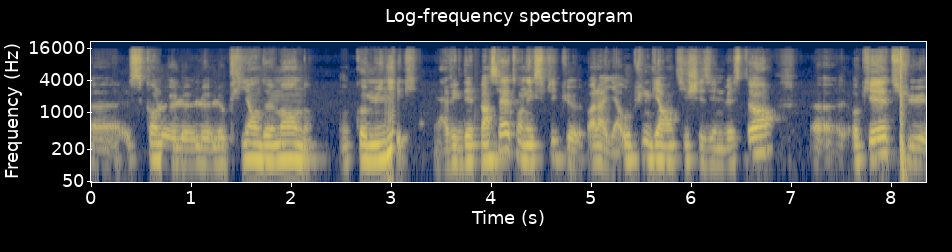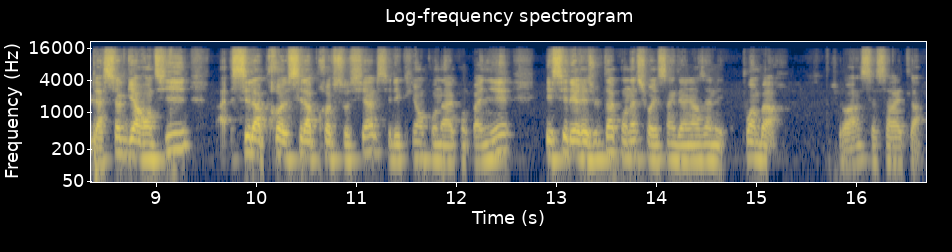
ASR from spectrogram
euh, quand le, client demande, on communique avec des pincettes, on explique que voilà, il n'y a aucune garantie chez Investor. Euh, ok, tu, la seule garantie, c'est la preuve, c'est la preuve sociale, c'est les clients qu'on a accompagnés et c'est les résultats qu'on a sur les cinq dernières années. Point barre. Tu vois, ça s'arrête là.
